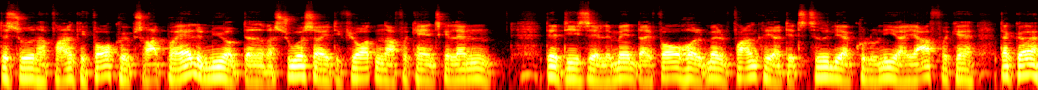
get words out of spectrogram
Desuden har Frankrig forkøbsret på alle nyopdagede ressourcer i de 14 afrikanske lande. Det er disse elementer i forhold mellem Frankrig og dets tidligere kolonier i Afrika, der gør,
